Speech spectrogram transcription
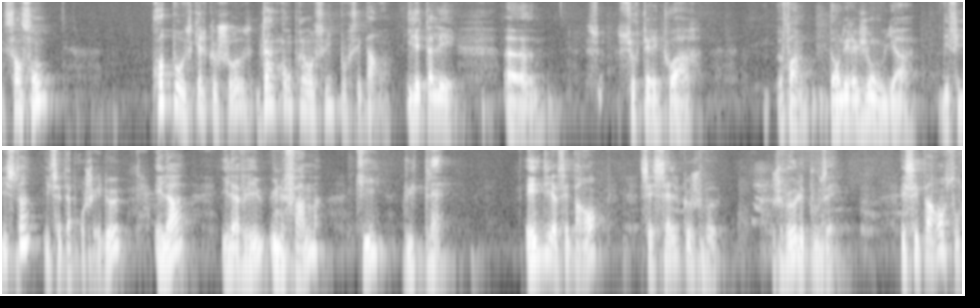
Samson propose quelque chose d'incompréhensible pour ses parents. Il est allé euh, sur territoire, enfin, dans des régions où il y a des Philistins, il s'est approché d'eux, et là, il avait une femme qui lui plaît. Et il dit à ses parents, c'est celle que je veux. Je veux l'épouser. Et ses parents sont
